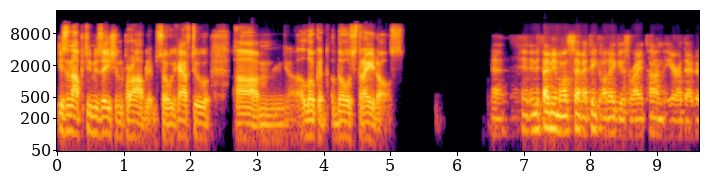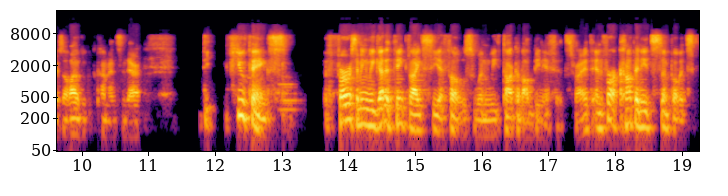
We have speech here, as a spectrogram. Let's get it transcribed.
is an optimization problem. So we have to um, look at those trade-offs. Yeah, and, if I may, Moncef, I think Oleg is right on here. There, there's a lot of good comments in there. The few things. First, I mean, we got to think like CFOs when we talk about benefits, right? And for a company, it's simple. It's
